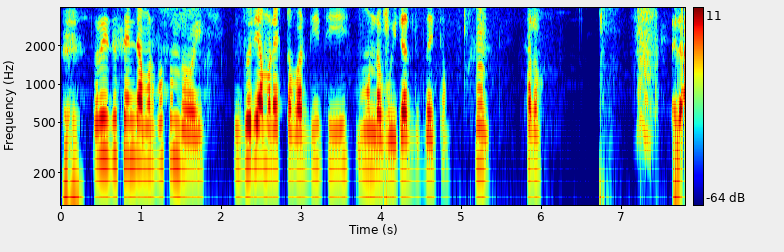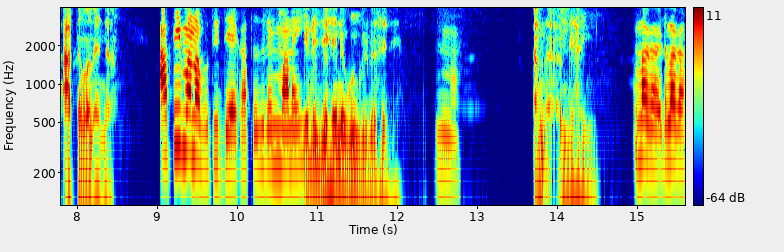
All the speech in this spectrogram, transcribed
হ্যাঁ। তোর এই যে সেন্টটা আমার পছন্দ হয় ধরি আমার একটা বার দিতি মনটা বইটা যাইতাম। হুম খারো। এটা আতে মানায় না। আতেই মানাবো তুই দেখ আতে ধরে আমি মানাই। এটা যে হেনে গুল করে পেছাই দে। না। আন- আন দে হাই লাগা এটা লাগা।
